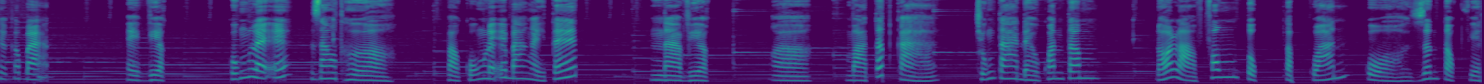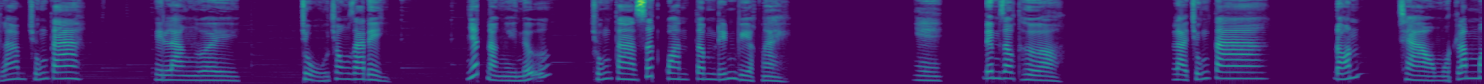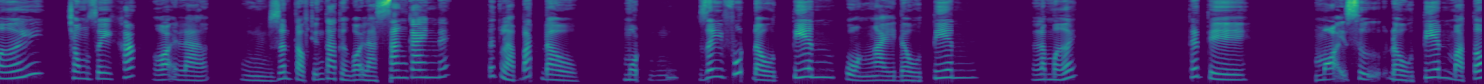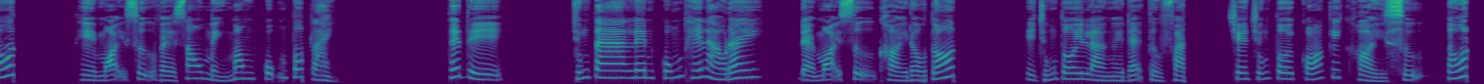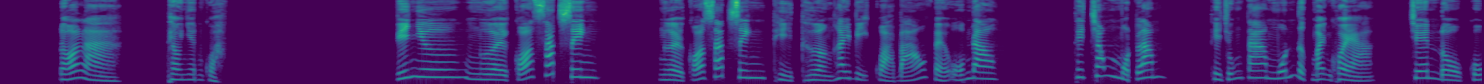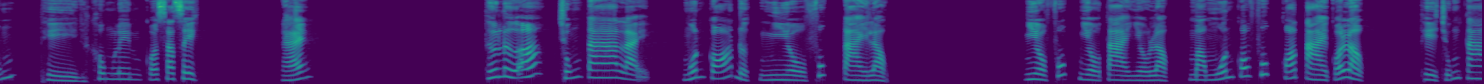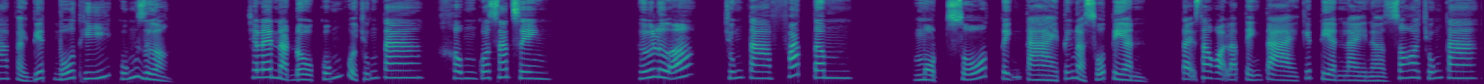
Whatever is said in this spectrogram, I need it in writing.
thưa các bạn, về việc cúng lễ giao thừa và cúng lễ ba ngày Tết là việc à, mà tất cả chúng ta đều quan tâm. Đó là phong tục tập quán của dân tộc Việt Nam chúng ta. Thì là người chủ trong gia đình, nhất là người nữ, chúng ta rất quan tâm đến việc này. Nghe, đêm giao thừa là chúng ta đón chào một năm mới, trong dây khắc gọi là ừ, dân tộc chúng ta thường gọi là sang canh đấy. Tức là bắt đầu một giây phút đầu tiên của ngày đầu tiên năm mới. Thế thì mọi sự đầu tiên mà tốt thì mọi sự về sau mình mong cũng tốt lành. Thế thì chúng ta lên cúng thế nào đây? Để mọi sự khởi đầu tốt thì chúng tôi là người đệ tử phật cho nên chúng tôi có cái khởi sự tốt, đó là theo nhân quả. Ví như người có sát sinh, người có sát sinh thì thường hay bị quả báo về ốm đau. Thế trong một năm thì chúng ta muốn được mạnh khỏe, trên đồ cúng thì không nên có sát sinh. Đấy. Thứ nữa, chúng ta lại muốn có được nhiều phúc tài lộc nhiều phúc, nhiều tài, nhiều lộc, mà muốn có phúc, có tài, có lộc, thì chúng ta phải biết bố thí cúng dường. Cho nên là đồ cúng của chúng ta không có sát sinh. Thứ nữa, chúng ta phát tâm một số tịnh tài, tức là số tiền. Tại sao gọi là tịnh tài? Cái tiền này là do chúng ta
